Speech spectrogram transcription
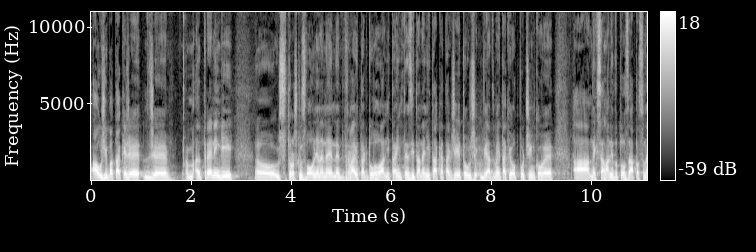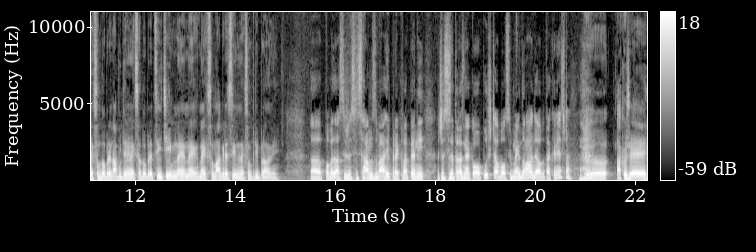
A už iba také, že, že tréningy už sú trošku zvolnené, ne, netrvajú tak dlho, ani tá intenzita není taká, takže je to už viac menej také odpočinkové a nech sa hlavne do toho zápasu, nech som dobre nabudený, nech sa dobre cítim, ne, nech, nech som agresívny, nech som pripravený. Uh, povedal si, že si sám z váhy prekvapený. A čo si sa teraz nejako opúšťal? Bol si v McDonalde alebo také niečo? Uh, akože,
